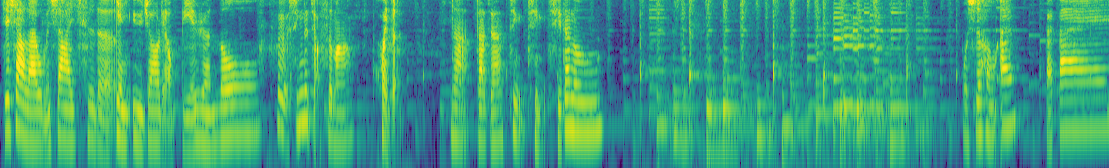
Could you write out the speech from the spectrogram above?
接下来我们下一次的艳遇就要聊别人喽，会有新的角色吗？会的，那大家敬请期待喽。我是洪安，拜拜。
